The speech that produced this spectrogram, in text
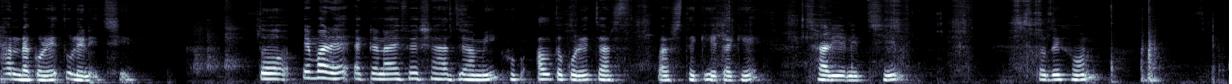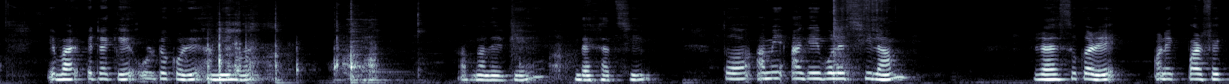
ঠান্ডা করে তুলে নিচ্ছি। তো এবারে একটা নাইফের সাহায্যে আমি খুব আলতো করে চারপাশ থেকে এটাকে ছাড়িয়ে নিচ্ছি। তো দেখুন, এবার এটাকে উল্টো করে আমি এবার আপনাদেরকে দেখাচ্ছি। তো আমি আগেই বলেছিলাম রাইস কুকারে অনেক পারফেক্ট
